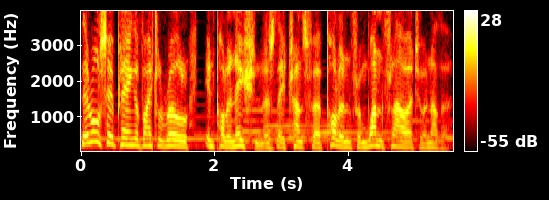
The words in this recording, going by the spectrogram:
They're also playing a vital role in pollination as they transfer pollen from one flower to another.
